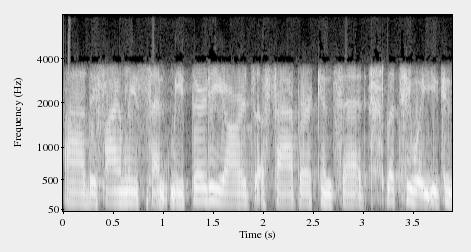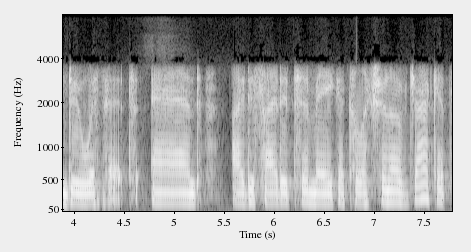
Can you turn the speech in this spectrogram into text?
uh, they finally sent me 30 yards of fabric and said, let's see what you can do with it. And I decided to make a collection of jackets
